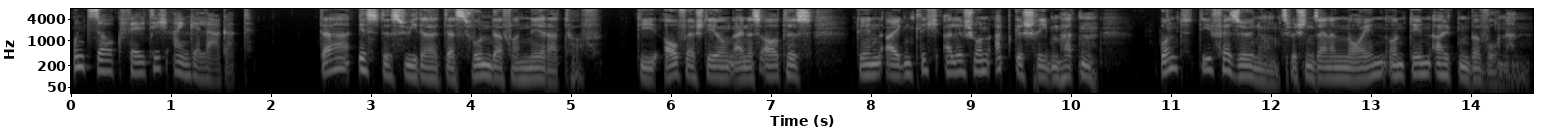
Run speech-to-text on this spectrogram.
und sorgfältig eingelagert. Da ist es wieder das Wunder von Neratov, die Auferstehung eines Ortes, den eigentlich alle schon abgeschrieben hatten, und die Versöhnung zwischen seinen neuen und den alten Bewohnern.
